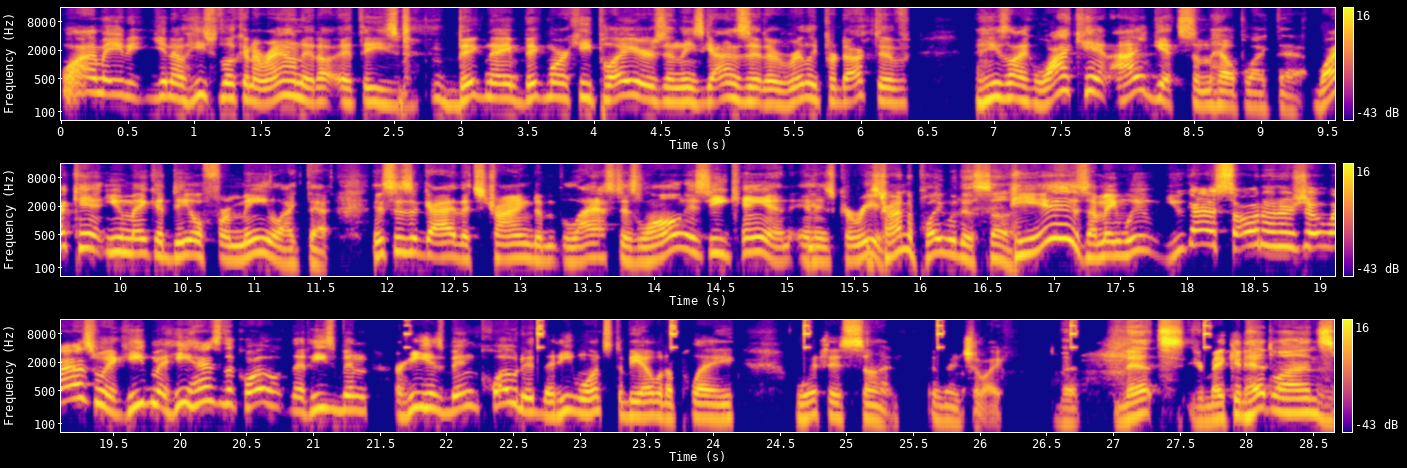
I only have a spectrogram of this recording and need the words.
Well, I mean, you know, he's looking around at uh, at these big name, big marquee players and these guys that are really productive. And he's like, why can't I get some help like that? Why can't you make a deal for me like that? This is a guy that's trying to last as long as he can in He- his career. He's trying to play with his son. He is. I mean, we you guys saw it on our show last week. He he has the quote that he's been or he has been quoted that he wants to be able to play with his son eventually. But Nets, you're making headlines,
